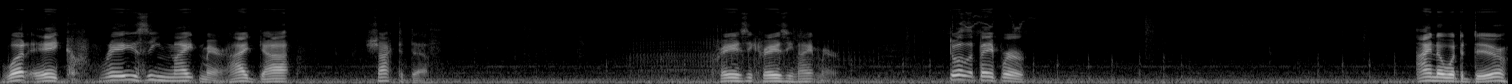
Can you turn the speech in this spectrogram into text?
What a crazy nightmare. I got shocked to death. Crazy, crazy nightmare. Toilet paper! I know what to do.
